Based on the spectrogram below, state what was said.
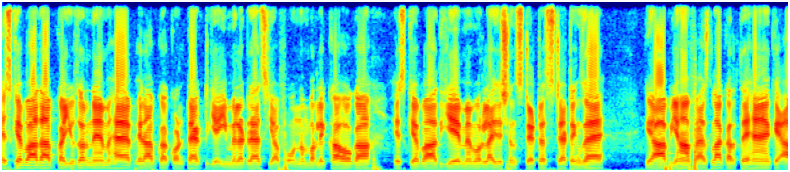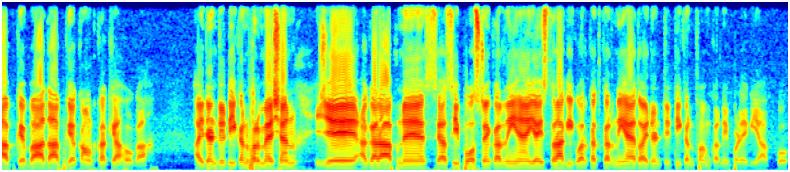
इसके बाद आपका यूज़र नेम है, फिर आपका कॉन्टैक्ट या ईमेल एड्रेस या फ़ोन नंबर लिखा होगा। इसके बाद ये मेमोरलाइजेशन स्टेटस सेटिंग्स है कि आप यहाँ फ़ैसला करते हैं कि आपके बाद आपके अकाउंट का क्या होगा। आइडेंटिटी कन्फर्मेशन ये अगर आपने सियासी पोस्टें करनी हैं या इस तरह की हरकत करनी है तो आइडेंटिटी कंफर्म करनी पड़ेगी आपको।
